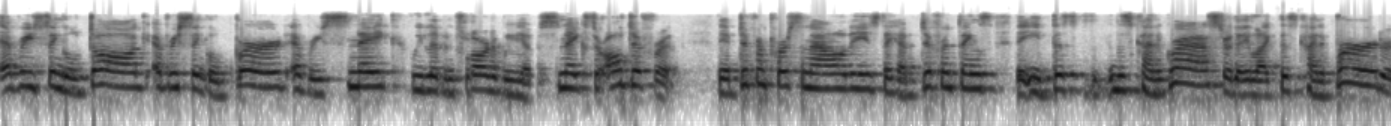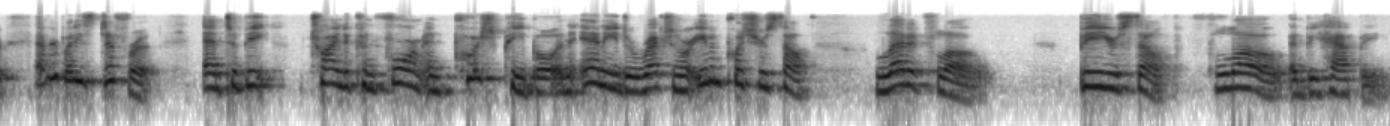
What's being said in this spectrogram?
every single dog, every single bird, every snake. We live in Florida, we have snakes. They're all different. They have different personalities. They have different things. They eat this this kind of grass, or they like this kind of bird, or everybody's different. And to be trying to conform and push people in any direction, or even push yourself, let it flow. Be yourself. Flow and be happy.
